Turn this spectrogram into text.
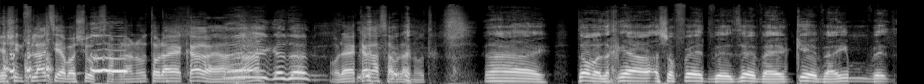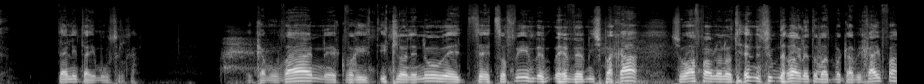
יש אינפלציה בשוק, סבלנות עולה יקר, אה? גדול. עולה יקר הסבלנות. טוב, אז אחרי השופט וזה, וההרכב, והאם... תן לי את ההימור שלך. וכמובן, אה, כבר התלוננו צופים ומשפחה, שהוא אף פעם לא נותן שום דבר לטובת מכבי חיפה.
